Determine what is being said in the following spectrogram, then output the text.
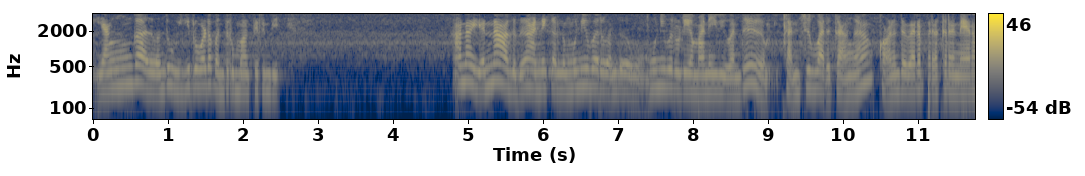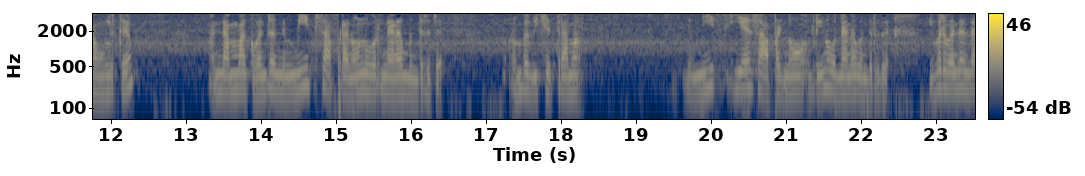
எங்கே அது வந்து உயிரோடு வந்துருமா திரும்பி. ஆனால் என்ன ஆகுது? அன்றைக்கி அந்த முனிவர் வந்து முனிவருடைய மனைவி வந்து கன்சீவாக இருக்காங்க. குழந்த வேற பிறக்கிற நேரம் அவங்களுக்கு. அந்த அம்மாவுக்கு வந்து அந்த மீட் சாப்பிடணும்னு ஒரு நினைவு வந்துடுது ரொம்ப விசித்திரமாக இந்த மீட் ஏன் சாப்பிடணும் அப்படின்னு ஒரு நினைவு வந்துடுது இவர் வந்து இந்த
